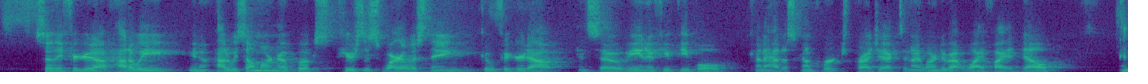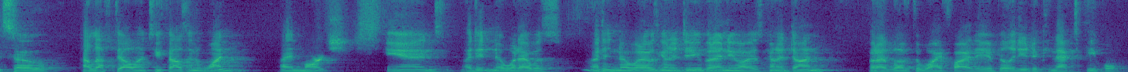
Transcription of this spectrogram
So they figured out how do we, you know, how do we sell more notebooks? Here's this wireless thing, go figure it out. And so me and a few people kind of had a skunkworks project and I learned about Wi-Fi at Dell. And so I left Dell in 2001 in March and I didn't know what I was, I didn't know what I was going to do, but I knew I was kind of done. But I loved the Wi-Fi, the ability to connect people.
